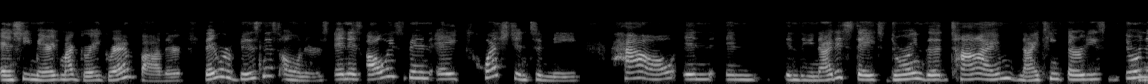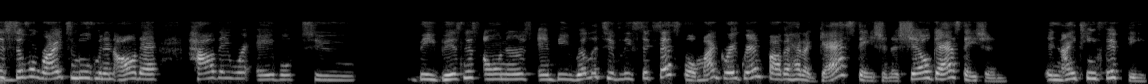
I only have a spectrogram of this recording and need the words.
and she married my great grandfather they were business owners and it's always been a question to me how in in in the United States during the time 1930s during mm-hmm. the civil rights movement and all that how they were able to be business owners and be relatively successful. My great grandfather had a gas station, a Shell gas station in 1950.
